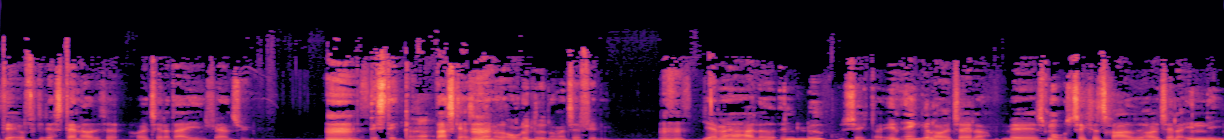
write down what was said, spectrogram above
stereo for de der standardhøjtaler, der er i ens fjernsyn? Mm. Det stinker. Ja. Der skal altså Mm. være noget ordentligt lyd, når man ser film. Mhm. Yamaha har lavet en lydprojektor, en enkelt højtaler med små 36 højtalere indeni,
